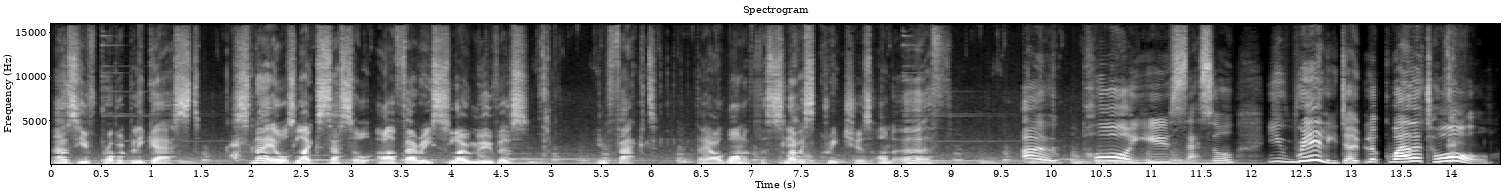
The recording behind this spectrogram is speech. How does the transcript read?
As you've probably guessed, snails like Cecil are very slow movers. In fact, they are one of the slowest creatures on Earth. Oh, poor you, Cecil. You really don't look well at all.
